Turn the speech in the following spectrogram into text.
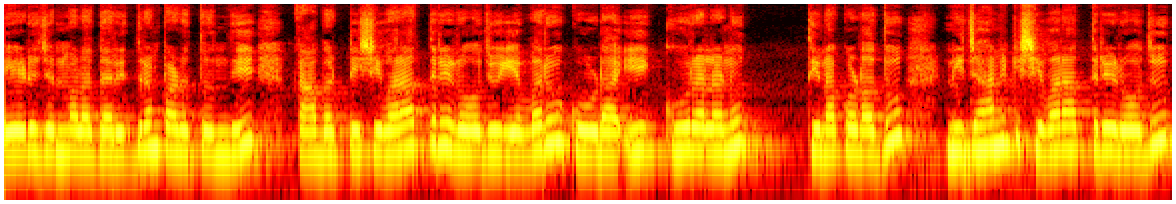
ఏడు జన్మల దరిద్రం పడుతుంది. కాబట్టి శివరాత్రి రోజు ఎవరూ కూడా ఈ కూరలను తినకూడదు. నిజానికి శివరాత్రి రోజు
